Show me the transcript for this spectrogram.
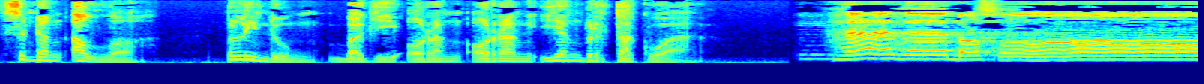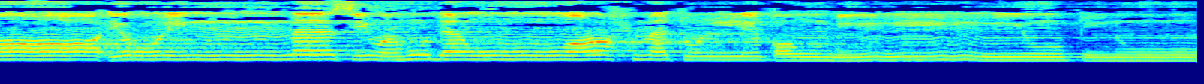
sedang Allah pelindung bagi orang-orang yang bertakwa. هذا بصائر للناس وهدى ورحمة لقوم يوقنون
